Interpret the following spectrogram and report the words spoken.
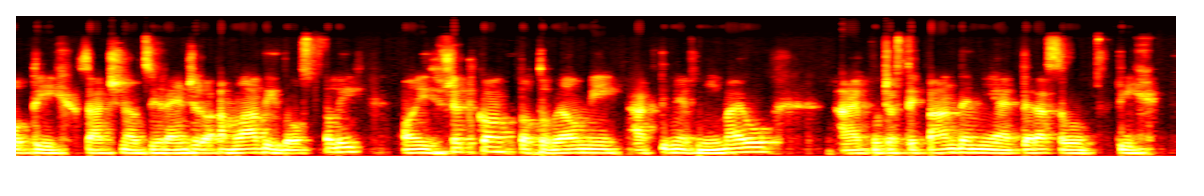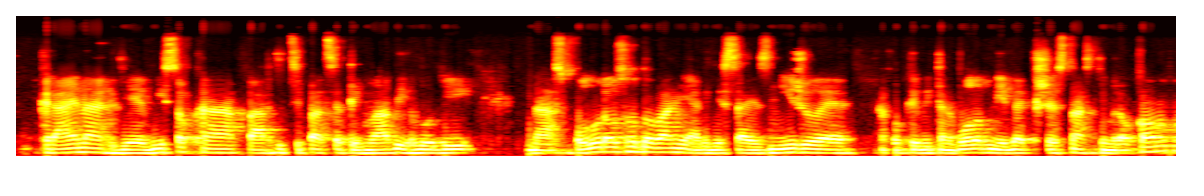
po tých začínajúcich rangerov a mladých dospelých, oni všetko toto veľmi aktívne vnímajú aj počas tej pandémie, aj teraz sú v tých krajinách, kde je vysoká participácia tých mladých ľudí na spolurozhodovanie a kde sa aj znižuje ako keby ten volebný vek 16 rokom,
